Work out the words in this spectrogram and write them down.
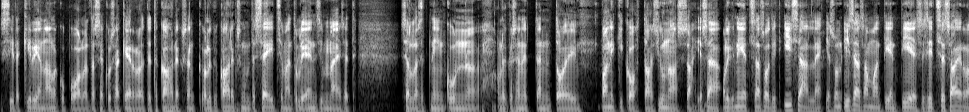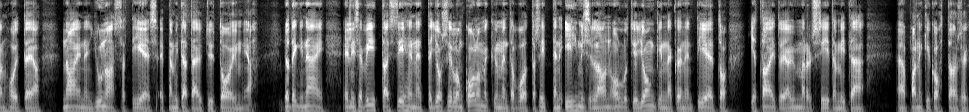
siitä kirjan alkupuolelta se, kun sä kerroit, että kahdeksan, oliko 87 tuli ensimmäiset sellaiset niin kuin, oliko se nyt toi panikkikohtaus junassa. Ja sä, oliko niin, että sä soitit isälle ja sun isä saman tien tiesi. Sitten se sairaanhoitaja nainen junassa ties, että mitä täytyy toimia. Jotenkin näin. Eli se viittaisi siihen, että jo silloin 30 vuotta sitten ihmisillä on ollut jo jonkinnäköinen tieto ja taito ja ymmärrys siitä, mitä panikkikohtaukset,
